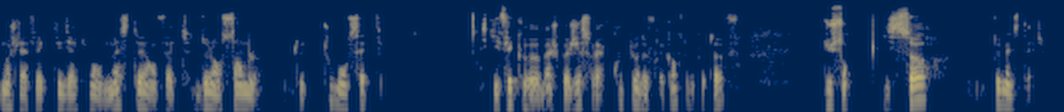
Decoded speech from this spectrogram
moi je l'ai affecté directement au master en fait de l'ensemble de tout mon set, ce qui fait que bah, je peux agir sur la coupure de fréquence, de cutoff du son qui sort de main stage.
